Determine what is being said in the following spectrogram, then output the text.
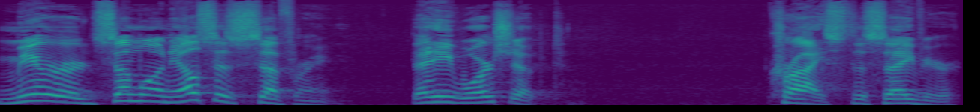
mirrored someone else's suffering that he worshiped Christ, the Savior.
